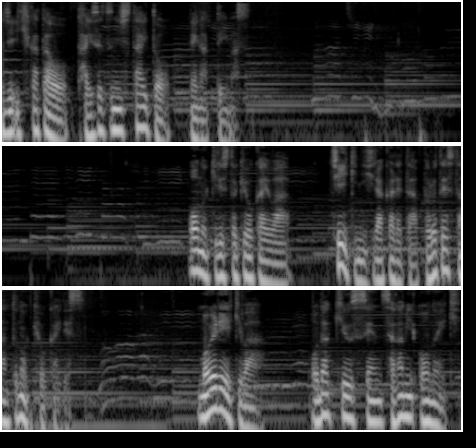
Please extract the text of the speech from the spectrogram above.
じ生き方を大切にしたいと願っています。大野キリスト教会は地域に開かれたプロテスタントの教会です。最寄り駅は小田急線相模大野駅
